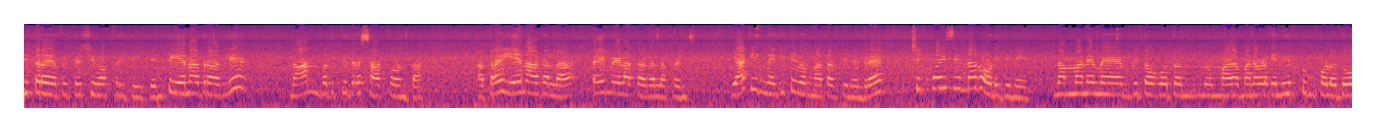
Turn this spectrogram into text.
ಈ ಥರ ಇರ್ತೈತೆ ಶಿವ ಪ್ರೀತಿ. ಜಂಟಿ ಏನಾದರೂ ಆಗಲಿ ನಾನು ಬದುಕಿದ್ರೆ ಸಾಕು ಅಂತ. ಆ ಥರ ಏನಾಗಲ್ಲ. ಟೈಮ್ ಹೇಳೋಕ್ಕಾಗಲ್ಲ ಫ್ರೆಂಡ್ಸ್ ಯಾಕೆ ಹಿಂಗೆ ನೆಗೆಟಿವ್ ಆಗಿ ಮಾತಾಡ್ತೀನಿ ಅಂದರೆ ಚಿಕ್ಕ ವಯಸ್ಸಿಂದ ನೋಡಿದ್ದೀನಿ. ನಮ್ಮ ಮನೆ ಮೇ ಬಿದ್ದೋಗೋದು ಮಳೆ ಮನೆ ಒಳಗೆ ನೀರು ತುಂಬ್ಕೊಳ್ಳೋದು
